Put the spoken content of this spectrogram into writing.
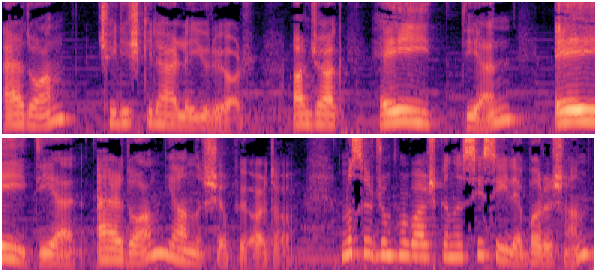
Erdoğan çelişkilerle yürüyor. Ancak hey diyen ey diyen Erdoğan yanlış yapıyordu. Mısır Cumhurbaşkanı Sisi ile barışan,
